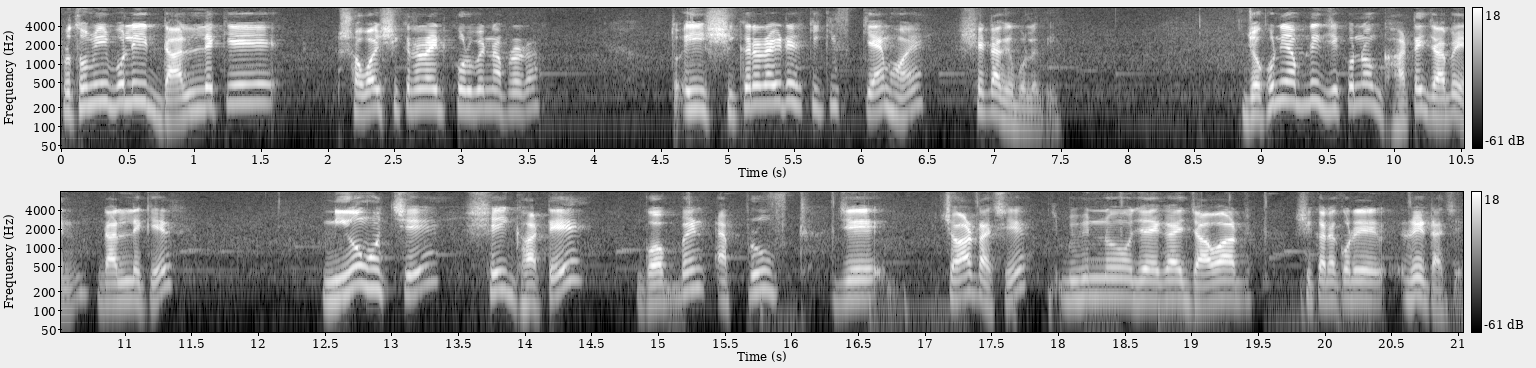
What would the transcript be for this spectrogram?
প্রথমেই বলি, ডাল লেকে সবাই শিকারা রাইড করবেন আপনারা? তো এই শিকারা রাইডের কী কী স্ক্যাম হয়, সেটা আগে বলে দিই। যখনই আপনি যে কোনো ঘাটে যাবেন, ডাল লেকের, নিয়ম হচ্ছে সেই ঘাটে গভর্নমেন্ট অ্যাপ্রুভড যে চার্ট আছে, বিভিন্ন জায়গায় যাওয়ার শিকারা করে রেট আছে।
